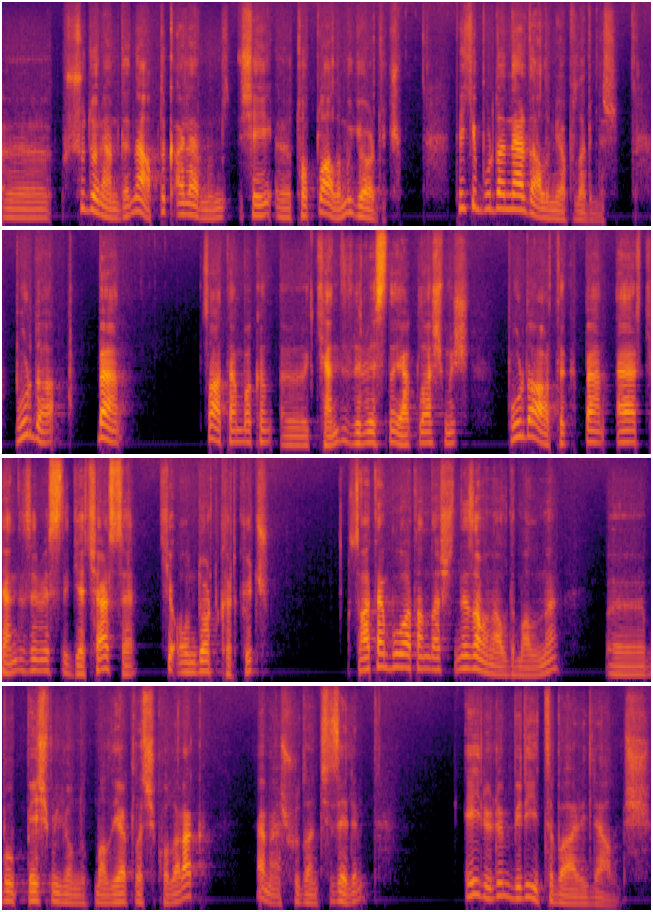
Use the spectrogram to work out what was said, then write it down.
e, şu dönemde ne yaptık? Alarmımız şey e, toplu alımı gördük. Peki burada nerede alım yapılabilir? Burada ben zaten bakın e, kendi zirvesine yaklaşmış. Burada artık ben eğer kendi zirvesini geçerse ki 14.43 zaten bu vatandaş ne zaman aldı malını? E, bu 5 milyonluk malı yaklaşık olarak hemen şuradan çizelim. Eylül'ün 1'i itibariyle almış.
